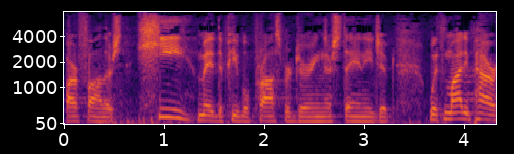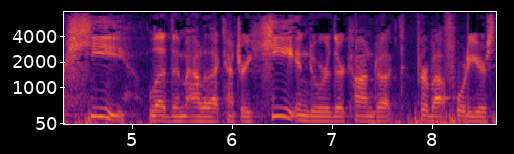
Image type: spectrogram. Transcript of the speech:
our fathers. He made the people prosper during their stay in Egypt. With mighty power, He led them out of that country. He endured their conduct for about 40 years.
